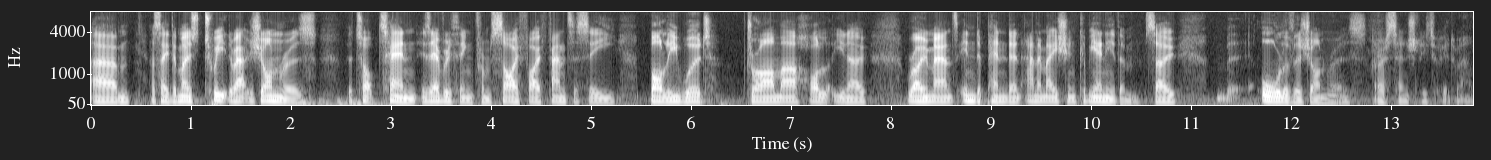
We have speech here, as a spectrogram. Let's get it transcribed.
um, I say the most tweet about genres. The top ten is everything from sci-fi, fantasy, Bollywood, drama, hol- you know, romance, independent, animation. Could be any of them. So all of the genres are essentially tweeted about.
